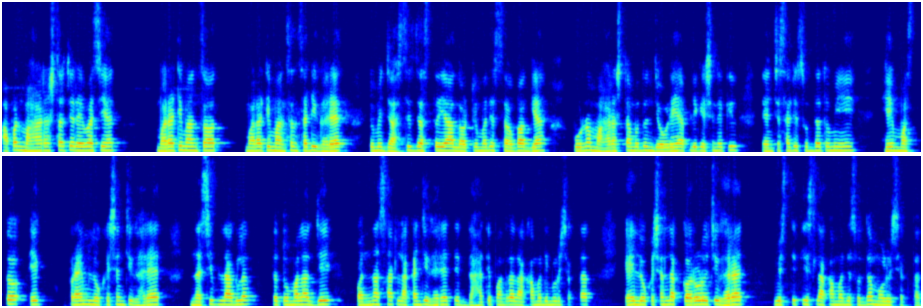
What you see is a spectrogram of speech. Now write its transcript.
आपण महाराष्ट्राचे रहिवासी आहात, मराठी माणसं आहात, मराठी माणसांसाठी घरे आहेत. तुम्ही जास्तीत जास्त या लॉटरीमध्ये सहभाग घ्या. पूर्ण महाराष्ट्रामधून जेवढे हे ॲप्लिकेशन येतील, त्यांच्यासाठी सुद्धा तुम्ही हे मस्त एक प्राईम लोकेशनची घरे आहेत. नशीब लागलं तर तुम्हाला जे 50-60 लाखांची घरे आहेत, ते दहा ते 15 लाखामध्ये मिळू शकतात. काही लोकेशनला करोडोची घरं आहेत, वीस ते तीस लाखामध्ये सुद्धा मिळू शकतात.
